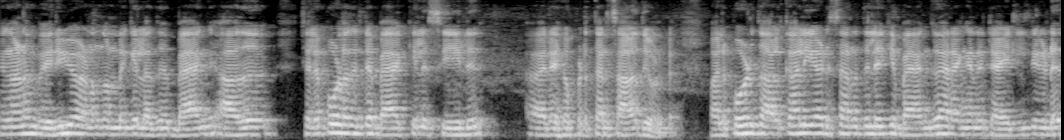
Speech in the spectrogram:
എങ്ങാനും വരികയാണെന്നുണ്ടെങ്കിൽ അത് ബാങ്ക് അത് ചിലപ്പോൾ അതിന്റെ ബാക്കിൽ സീൽ രേഖപ്പെടുത്താൻ സാധ്യതയുണ്ട്. പലപ്പോഴും താൽക്കാലിക അടിസ്ഥാനത്തിലേക്ക് ബാങ്കുകാർ അങ്ങനെ ടൈറ്റിൽ ഡീഡ്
